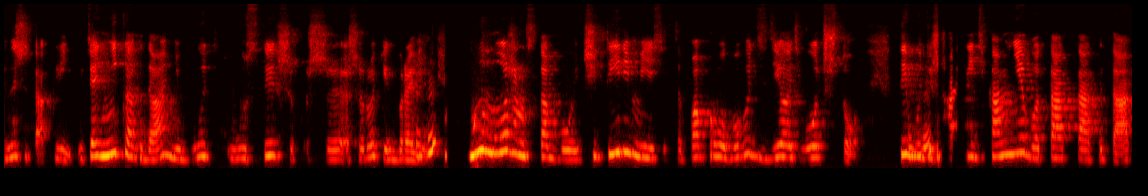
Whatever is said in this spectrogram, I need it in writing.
значит так, Ли, у тебя никогда не будет густых широких бровей мы можем с тобой 4 месяца попробовать сделать вот что. Ты uh-huh. будешь ходить ко мне вот так, так и так.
